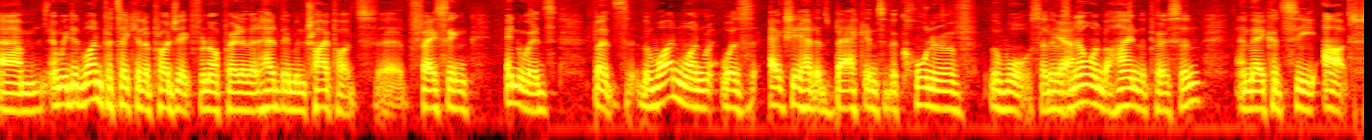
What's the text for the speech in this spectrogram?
Um, and we did one particular project for an operator that had them in tripods uh, facing inwards, but the one one was actually had its back into the corner of the wall. So there was Yeah. no one behind the person, and they could see out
